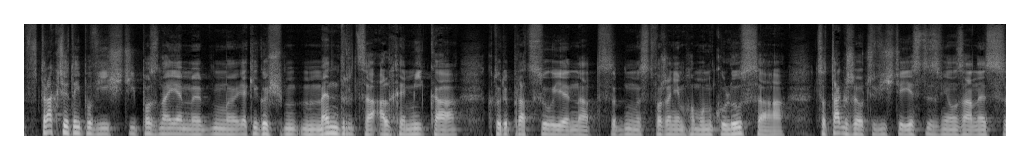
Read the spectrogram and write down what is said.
W trakcie tej powieści poznajemy jakiegoś mędrca, alchemika, który pracuje nad stworzeniem homunculusa, co także oczywiście jest związane z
